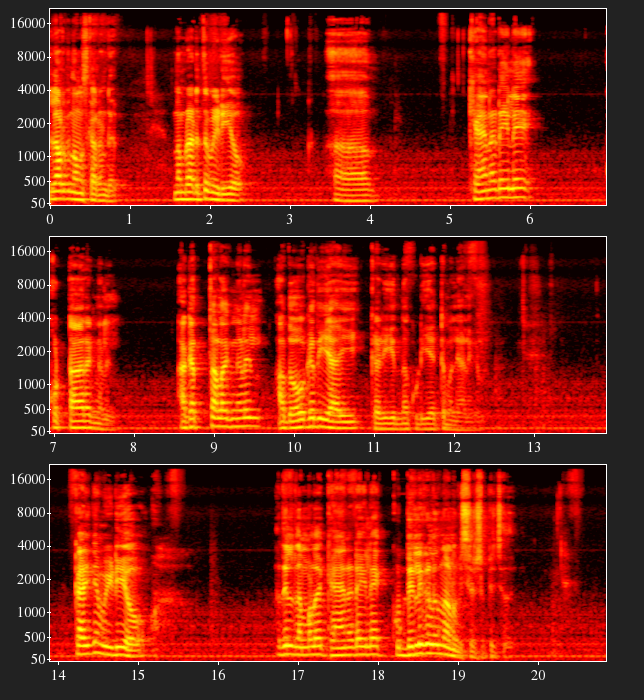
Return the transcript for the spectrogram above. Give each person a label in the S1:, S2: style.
S1: എല്ലാവർക്കും നമസ്കാരമുണ്ട്. നമ്മുടെ അടുത്ത വീഡിയോ കാനഡയിലെ കൊട്ടാരങ്ങളിൽ അകത്തളങ്ങളിൽ അധോഗതിയായി കഴിയുന്ന കുടിയേറ്റ മലയാളികൾ. കഴിഞ്ഞ വീഡിയോ അതിൽ നമ്മൾ കാനഡയിലെ കുടിലുകൾ എന്നാണ് വിശേഷിപ്പിച്ചത്.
